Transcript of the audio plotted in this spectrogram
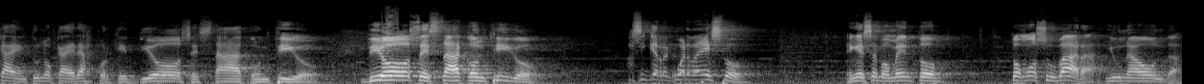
caen, tú no caerás porque Dios está contigo. Dios está contigo. Así que recuerda esto. En ese momento tomó su vara y una onda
